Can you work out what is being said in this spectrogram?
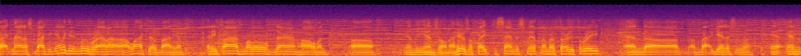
McManus back again. Look at him move around. I, I, like that about him. And he finds my little Darren Holloman uh, in the end zone. Now here's a fake to Sammy Smith, number 33. And uh, again, this is a in,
